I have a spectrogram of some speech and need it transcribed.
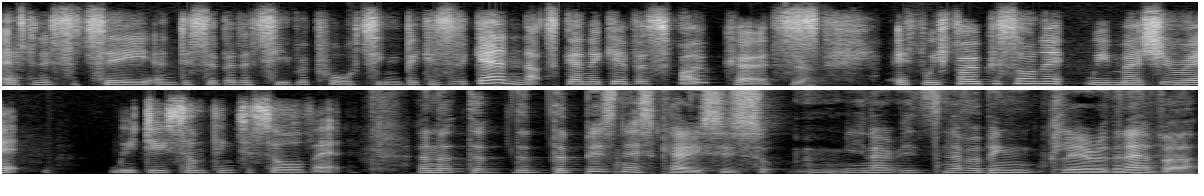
ethnicity and disability reporting because again that's going to give us focus yeah. if we focus on it we measure it we do something to solve it. And the, the, the business case is, you know, it's never been clearer than ever.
